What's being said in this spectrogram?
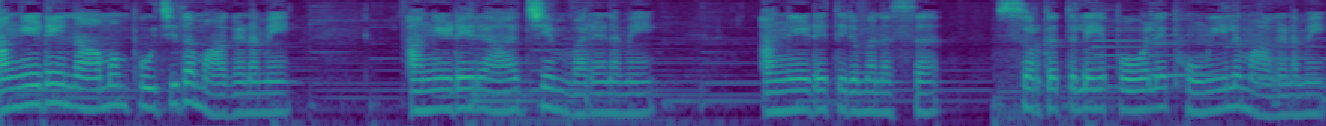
അങ്ങയുടെ നാമം പൂജിതമാകണമേ അങ്ങയുടെ രാജ്യം വരണമേ അങ്ങയുടെ തിരുമനസ് സ്വർഗത്തിലെ പോലെ ഭൂമിയിലുമാകണമേ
